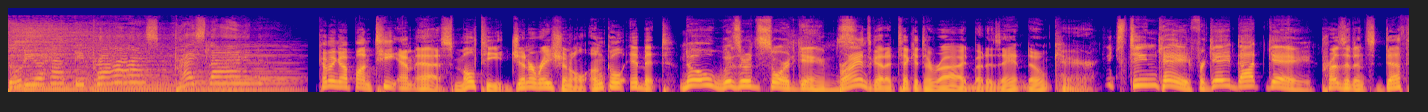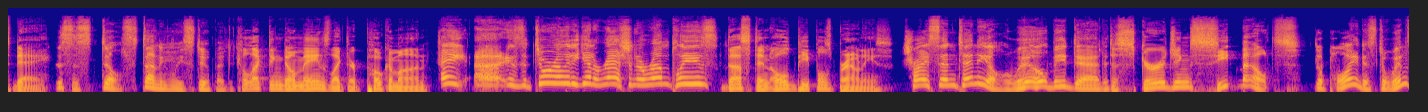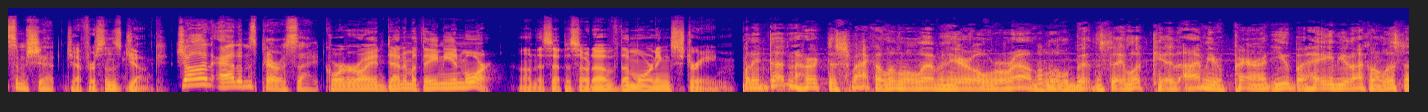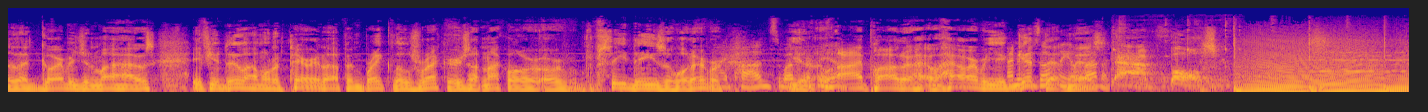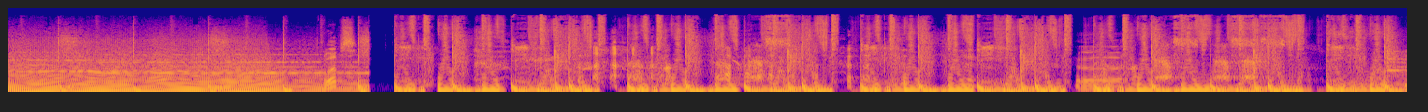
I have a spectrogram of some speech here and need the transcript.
Go to your happy price, Priceline. Coming up on TMS, multi generational Uncle Ibbott. No wizard sword games. Brian's got a ticket to ride, but his aunt don't care. 16K for gay.gay. President's Death Day. This is still stunningly stupid. Collecting domains like they're Pokemon. Hey, uh, is it too early to get a ration of rum, please? Dust in old people's brownies. Tricentennial will be dead. Discouraging seat belts. The point is to win some shit. Jefferson's junk. John Adams Parasite. Corduroy and denim with Amy and more on this episode of The Morning Stream. But it doesn't hurt to smack a little 11 year old around a little bit and say, look, kid, I'm your parent. You behave. You're not going to listen to that garbage in my house. If you do, I'm going to tear it up and break those records. I'm not going to, or, or CDs or whatever. iPods, whatever. You know, yeah. iPod or how, however you I mean, get that only mess. 11. Ah, balls. Whoops.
